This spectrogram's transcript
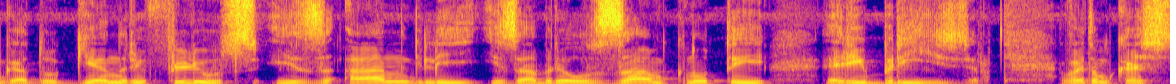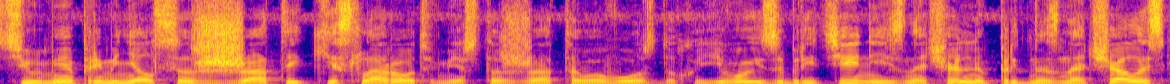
году Генри Флюс из Англии изобрел замкнутый ребризер. В этом костюме применялся сжатый кислород вместо сжатого воздуха. Его изобретение изначально предназначалось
